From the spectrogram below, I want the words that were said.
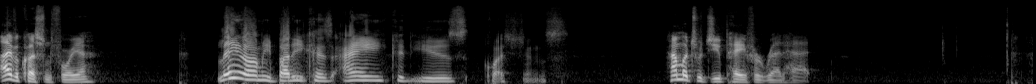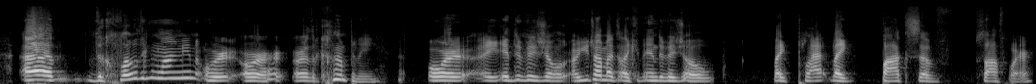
I have a question for you. Lay it on me, buddy, because I could use questions. How much would you pay for Red Hat? Uh, the clothing line or or or the company or a individual? Are you talking about like an individual, like plat like box of software?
